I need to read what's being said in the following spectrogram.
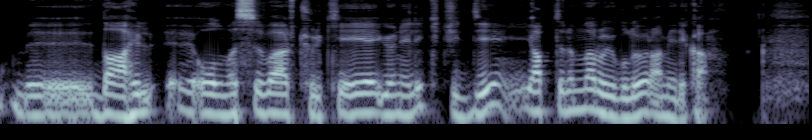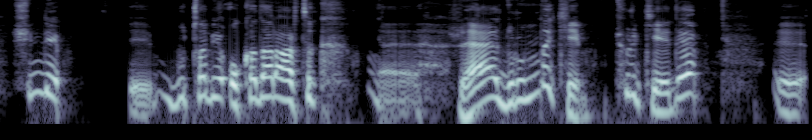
e, dahil e, olması var. Türkiye'ye yönelik ciddi yaptırımlar uyguluyor Amerika. Şimdi e, bu tabii o kadar artık e, reel durumda ki Türkiye'de e,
